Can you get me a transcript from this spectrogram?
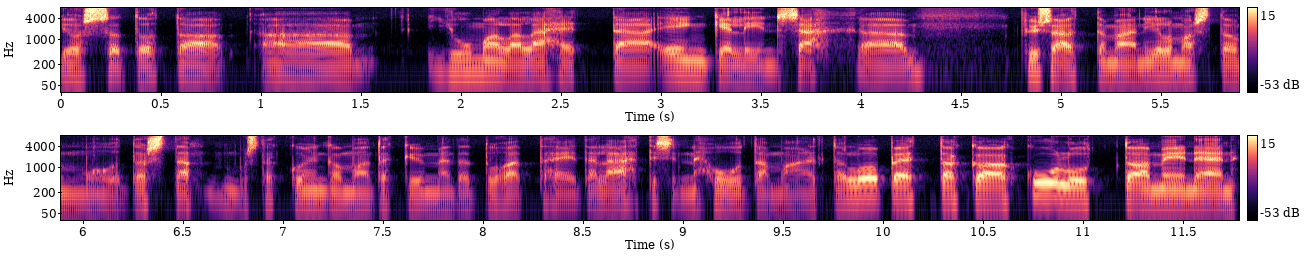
jossa tota, ää, Jumala lähettää enkelinsä ää, pysäyttämään ilmastonmuutosta. Muista kuinka monta kymmentä tuhatta heitä lähti sinne huutamaan, että lopettakaa kuluttaminen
